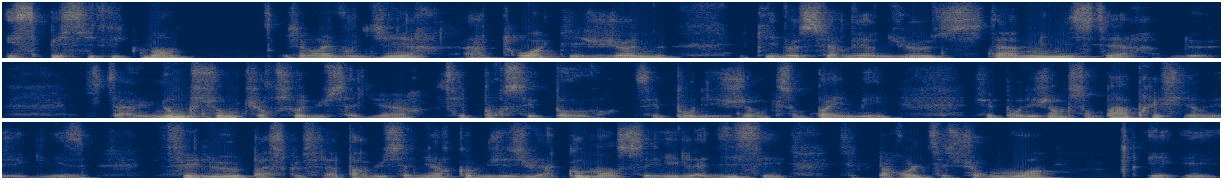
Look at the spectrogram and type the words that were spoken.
et spécifiquement, j'aimerais vous dire, à toi qui es jeune et qui veux servir Dieu, si tu as un ministère de, as une onction que tu reçois du Seigneur, c'est pour ces pauvres, c'est pour des gens qui ne sont pas aimés, c'est pour des gens qui ne sont pas appréciés dans les églises. Fais-le parce que c'est la part du Seigneur, comme Jésus a commencé. Il l'a dit, c'est, cette parole, c'est sur moi. Et, et,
